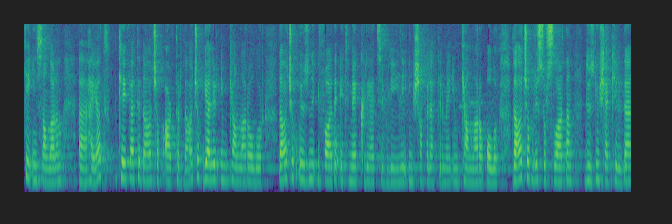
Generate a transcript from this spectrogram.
ki, insanların e, həyat keyfiyyəti daha çox artır, daha çox gəlir imkanları olur, daha çox özünü ifadə etmək, kreativliyini inkişaf elətdirmək imkanları olur. Daha çox resurslardan düzgün şəkildə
